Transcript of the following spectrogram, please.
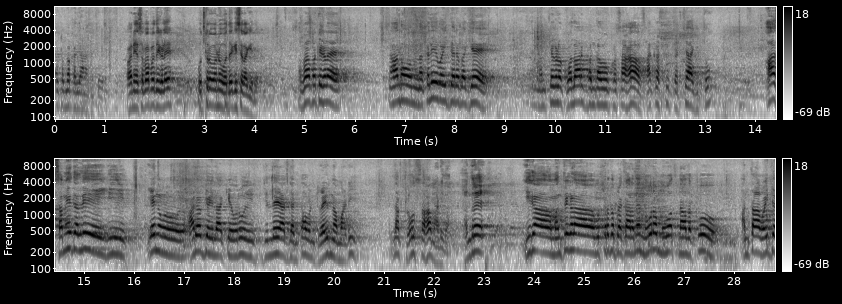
ಕುಟುಂಬ ಕಲ್ಯಾಣ ಸಚಿವರು. ಮಾನ್ಯ ಸಭಾಪತಿಗಳೇ ಉತ್ತರವನ್ನು ಒದಗಿಸಲಾಗಿದೆ. ಸಭಾಪತಿಗಳೇ ನಾನು ನಕಲಿ ವೈದ್ಯರ ಬಗ್ಗೆ ಮಂತ್ರಿಗಳು ಕೋಲಾರಕ್ಕೆ ಬಂದವು ಸಹ ಸಾಕಷ್ಟು ಚರ್ಚೆ ಆಗಿತ್ತು. ಆ ಸಮಯದಲ್ಲಿ ಈ ಏನು ಆರೋಗ್ಯ ಇಲಾಖೆಯವರು ಈ ಜಿಲ್ಲೆಯಾದ್ಯಂತ ಒಂದು ಡ್ರೈವ್ನ ಮಾಡಿ ಎಲ್ಲ ಕ್ಲೋಸ್ ಸಹ ಮಾಡಿದ್ದಾರೆ. ಅಂದರೆ ಈಗ ಮಂತ್ರಿಗಳ ಉತ್ತರದ ಪ್ರಕಾರನೇ ನೂರ ಮೂವತ್ತ್ನಾಲ್ಕು ಅಂಥ ವೈದ್ಯ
